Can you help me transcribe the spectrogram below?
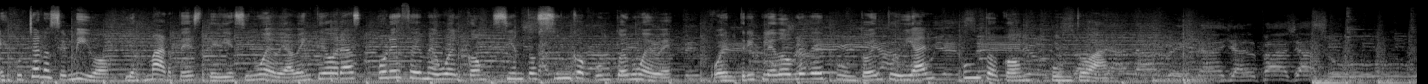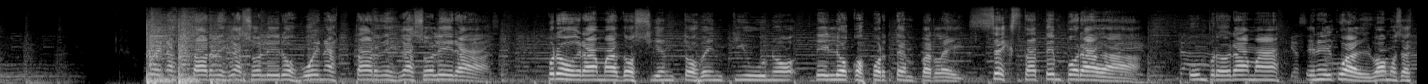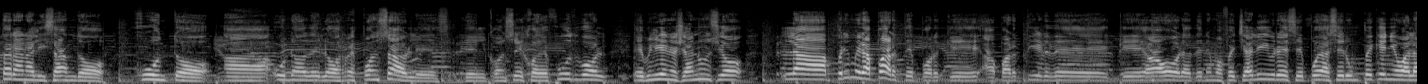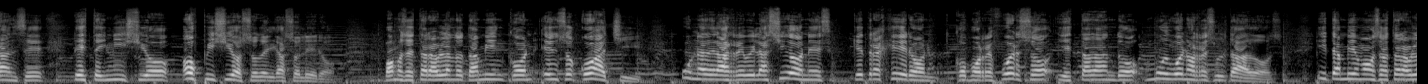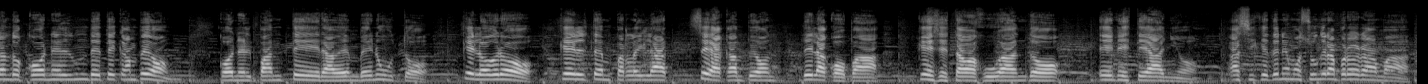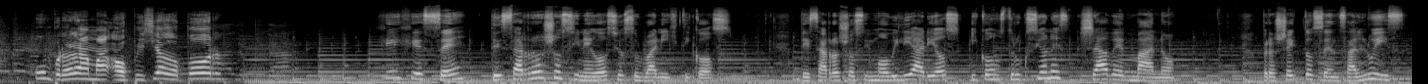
Escuchanos en vivo los martes de 19 a 20 horas por FM Welcome 105.9 o en www.entudial.com.ar. Buenas tardes gasoleros, buenas tardes gasoleras. Programa 221 de Locos por Temperley, sexta temporada. Un programa en el cual vamos a estar analizando junto a uno de los responsables del Consejo de Fútbol, Emiliano Yanuncio, la primera parte, porque a partir de que ahora tenemos fecha libre, se puede hacer un pequeño balance de este inicio auspicioso del gasolero. Vamos a estar hablando también con Enzo Coachi, una de las revelaciones que trajeron como refuerzo y está dando muy buenos resultados. Y también vamos a estar hablando con el DT campeón, con el Pantera Benvenuto, que logró que el Temperley Lat sea campeón de la Copa que se estaba jugando en este año. Así que tenemos un gran programa, un programa auspiciado por GGC Desarrollos y Negocios Urbanísticos, Desarrollos Inmobiliarios y Construcciones llave en mano. Proyectos en San Luis,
